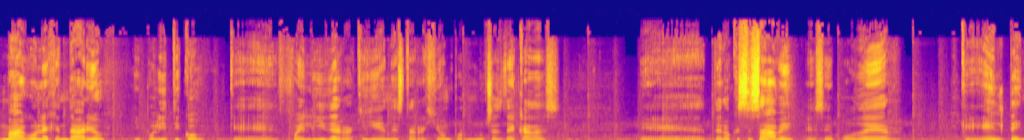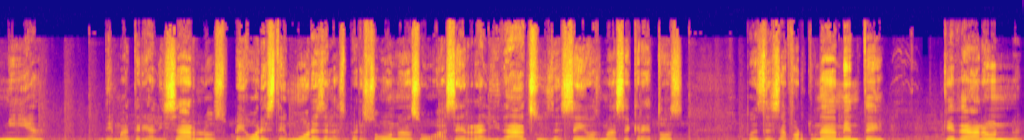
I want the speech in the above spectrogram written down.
Mago legendario y político que fue líder aquí en esta región por muchas décadas. Eh, de lo que se sabe, ese poder que él tenía de materializar los peores temores de las personas o hacer realidad sus deseos más secretos, pues desafortunadamente quedaron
